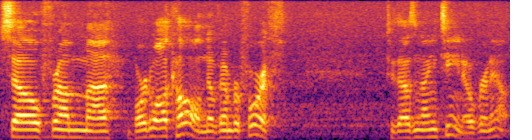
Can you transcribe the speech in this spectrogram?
So, from uh, Boardwalk Hall, November 4th, 2019, over and out.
